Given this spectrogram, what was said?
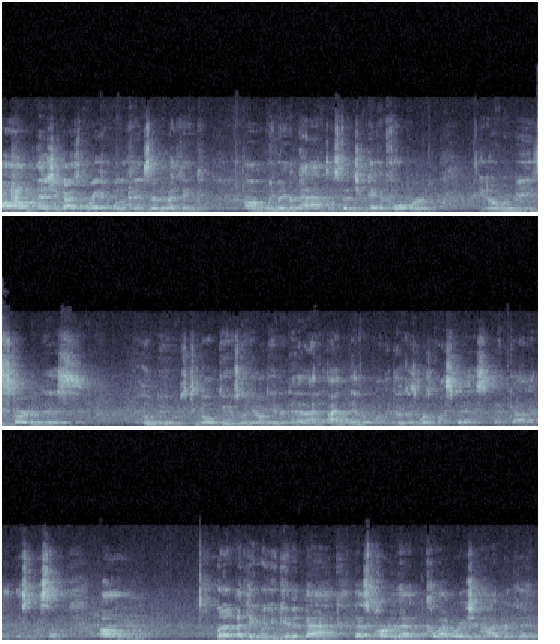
Um, as you guys break, one of the things that I think um, we made a pact is that you pay it forward. You know, when we started this, who knew? It was two old dudes get on the internet. I, I never wanted to do it because it wasn't my space. Thank God I didn't listen to myself. Um, but I think when you give it back, that's part of that collaboration hybrid thing.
